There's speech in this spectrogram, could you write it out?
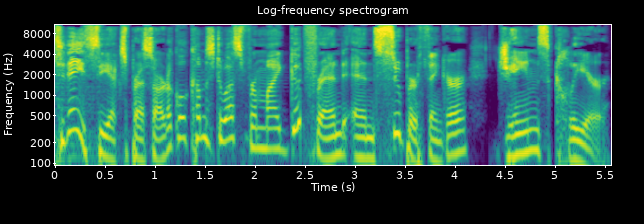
Today's CX Press article comes to us from my good friend and super thinker, James Clear.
